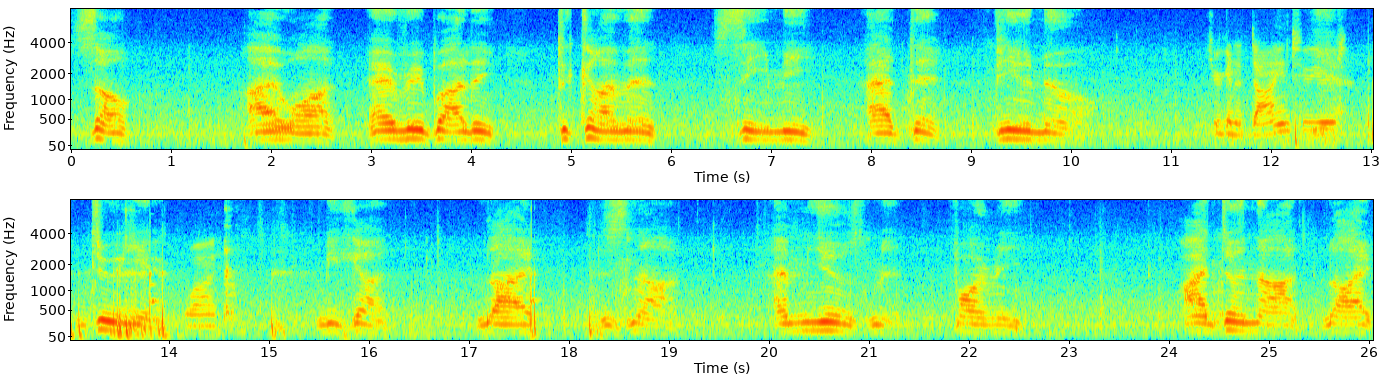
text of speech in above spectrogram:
So I want everybody to come and see me at the funeral. You're gonna die in two years? Two years. Why? Because life is not amusement for me. I do not like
